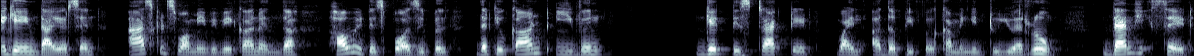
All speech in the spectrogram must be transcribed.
Again, Dyerson asked Swami Vivekananda how it is possible that you can't even get distracted while other people coming into your room. Then he said,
